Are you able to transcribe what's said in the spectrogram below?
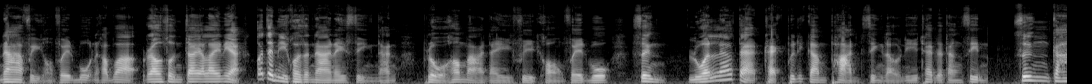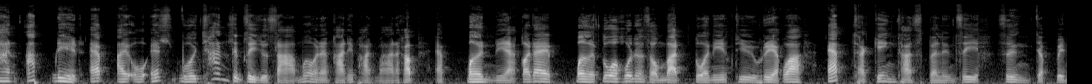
หน้าฟีดของ Facebook นะครับว่าเราสนใจอะไรเนี่ยก็จะมีโฆษณาในสิ่งนั้นโผล่เข้ามาในฟีดของ Facebook ซึ่งล้วนแล้วแต่ track พฤติกรรมผ่านสิ่งเหล่านี้แทบจะทั้งสิ้น ซึ่งการอัปเดตแอป iOS เวอร์ชัน14.3 เมื่อวันอังคารที่ผ่านมานะครับ Apple เนี่ยก็ได้เปิดตัวคุณสมบัติตัวนี้ที่เรียกว่า App Tracking Transparency ซึ่งจะเป็น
